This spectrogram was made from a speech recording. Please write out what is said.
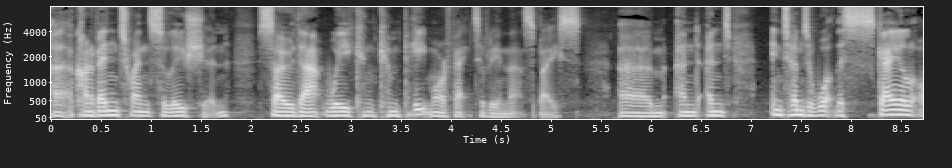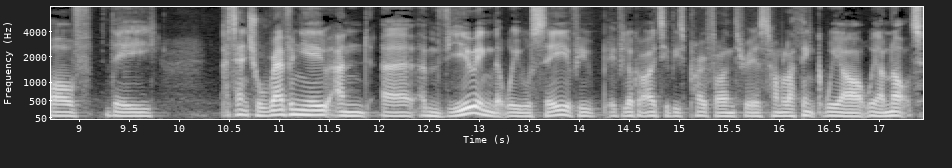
uh, a kind of end to end solution so that we can compete more effectively in that space. Um, and, and in terms of what the scale of the potential revenue and, uh, and viewing that we will see, if you if you look at ITV's profile in three years' time, well, I think we are we are not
